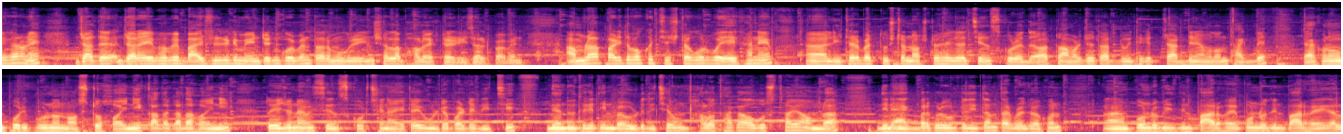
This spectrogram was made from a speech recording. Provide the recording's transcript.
এই কারণে যাদের, যারা এভাবে বায়োসিকিউরিটি মেনটেন করবেন, তারা মুগরি ইনশাল্লাহ ভালো একটা রেজাল্ট পাবেন। আমরা পারিতপক্ষে চেষ্টা করব এখানে লিটার বা তুষটা নষ্ট হয়ে গেলে চেঞ্জ করে দেওয়া। তো আমার যেহেতু আর দুই থেকে চার দিনের মতন থাকবে এখনও পরিপূর্ণ নষ্ট হয়নি, কাদা কাদা হয়নি। তো এই জন্য আমি চেঞ্জ করছি না, এটাই উল্টে পাল্টে দিচ্ছি। দিন দুই থেকে তিনবার উল্টে দিচ্ছি এবং ভালো থাকা অবস্থায় আমরা দিনে একবার করে উল্টে দিতাম। তারপরে যখন পনেরো বিশ দিন পার হয়ে, পনেরো দিন পার হয়ে গেল,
